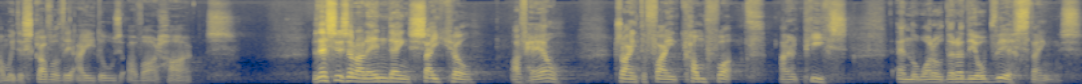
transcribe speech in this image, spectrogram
And we discover the idols of our hearts. But this is an unending cycle of hell, trying to find comfort and peace in the world. There are the obvious things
